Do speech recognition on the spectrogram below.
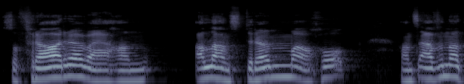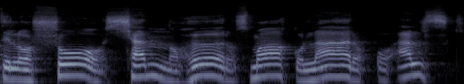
så frarøver jeg han alle hans drømmer og håp, hans evner til å se, kjenne og høre og smake og lære og elske.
